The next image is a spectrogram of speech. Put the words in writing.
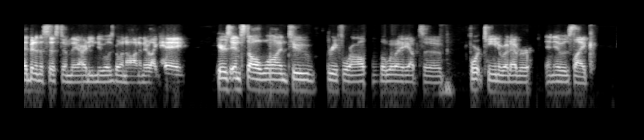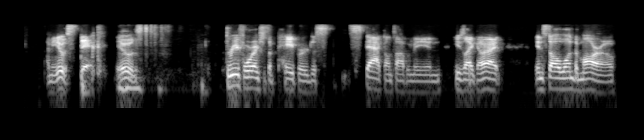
had been in the system. They already knew what was going on, and they're like, hey, here's install one, two, three, four, all the way up to 14 or whatever. And it was like, I mean, it was thick. It Mhm. was three, four inches of paper just stacked on top of me. And he's like, all right, install one tomorrow.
